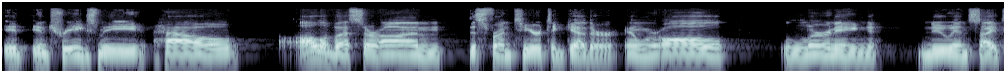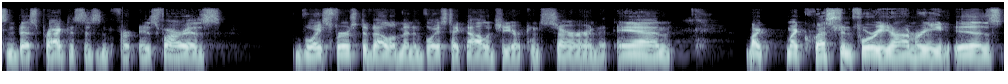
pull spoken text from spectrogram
It intrigues me how all of us are on this frontier together and we're all learning new insights and best practices as far as voice first development and voice technology are concerned. And my my question for you, Omri, is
